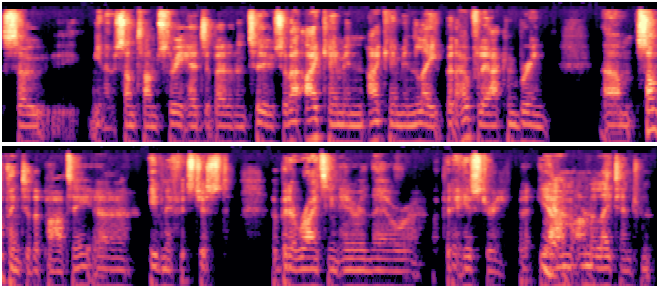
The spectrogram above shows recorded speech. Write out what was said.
so, you know, sometimes three heads are better than two. So that I came in, I came in late, but hopefully I can bring um, something to the party, uh, even if it's just a bit of writing here and there or a, a bit of history. But yeah, yeah. I'm, I'm a late entrant.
